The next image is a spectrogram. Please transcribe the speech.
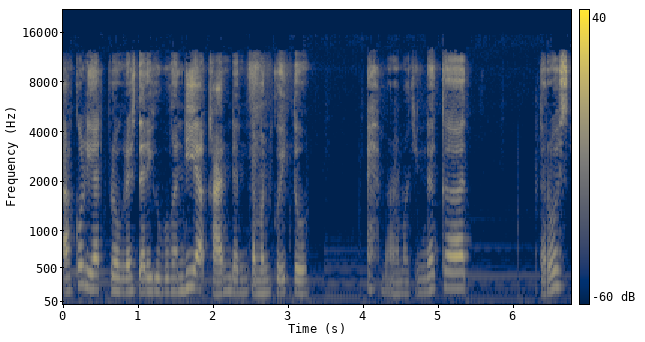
aku lihat progres dari hubungan dia kan dan temanku itu. Eh malah makin deket Terus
